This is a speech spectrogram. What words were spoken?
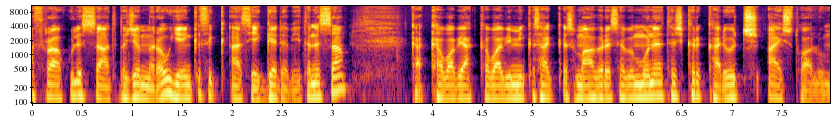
12 ሰዓት በጀመረው የእንቅስቃሴ ገደብ የተነሳ ከአካባቢ አካባቢ የሚንቀሳቀስ ማህበረሰብም ሆነ ተሽከርካሪዎች አይስተዋሉም።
